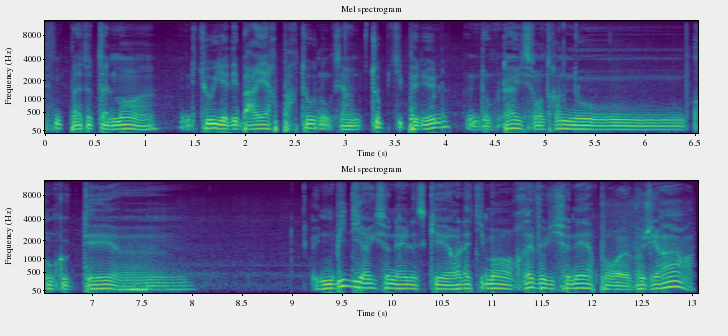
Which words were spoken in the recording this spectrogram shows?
pas totalement hein. du tout, il y a des barrières partout donc c'est un tout petit peu nul. Donc là ils sont en train de nous concocter une bidirectionnelle, ce qui est relativement révolutionnaire pour Vaugirard,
